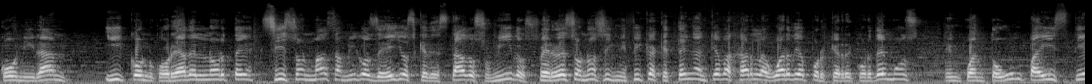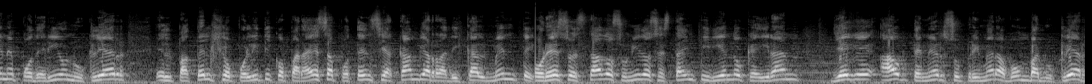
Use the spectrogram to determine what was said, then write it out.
con Irán y con Corea del Norte sí son más amigos de ellos que de Estados Unidos. Pero eso no significa que tengan que bajar la guardia porque recordemos, en cuanto un país tiene poderío nuclear, el papel geopolítico para esa potencia cambia radicalmente. Por eso Estados Unidos está impidiendo que Irán llegue a obtener su primera bomba nuclear.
